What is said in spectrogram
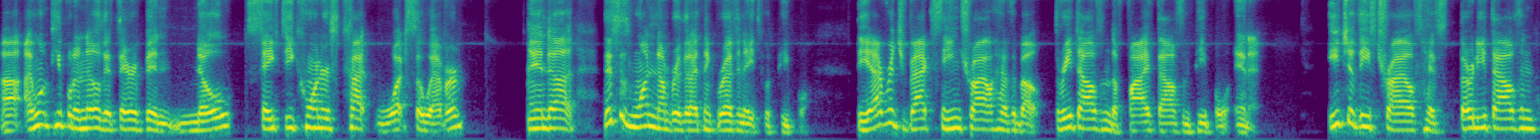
Uh, I want people to know that there have been no safety corners cut whatsoever. And uh, this is one number that I think resonates with people. The average vaccine trial has about 3,000 to 5,000 people in it. Each of these trials has 30,000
